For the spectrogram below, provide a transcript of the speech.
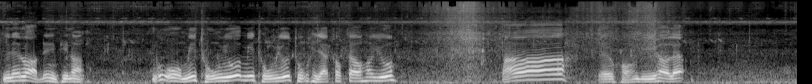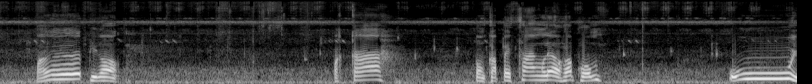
อยู่ในรอบนี่พี่น้องโอ้โหมีถุงอยู่มีถุงอยู่ถุงขยะเก่าๆเขาอยู่ป้าเจอของดีเข้าแล้วเปิดพี่น้องปากกาต้องกลับไปสร้างแล้วครับผมอุ้ย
